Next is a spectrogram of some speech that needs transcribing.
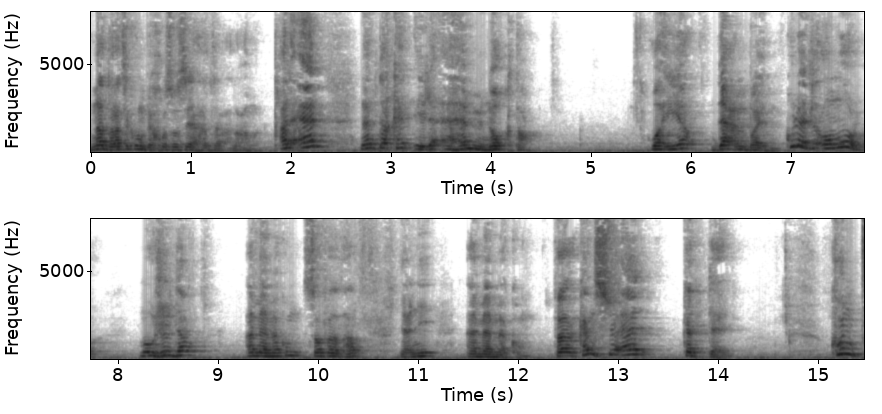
نظرتكم بخصوص هذا الأمر. الآن ننتقل إلى أهم نقطة وهي دعم بايدن كل هذه الأمور موجودة أمامكم سوف تظهر يعني أمامكم. فكان السؤال كالتالي كنت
